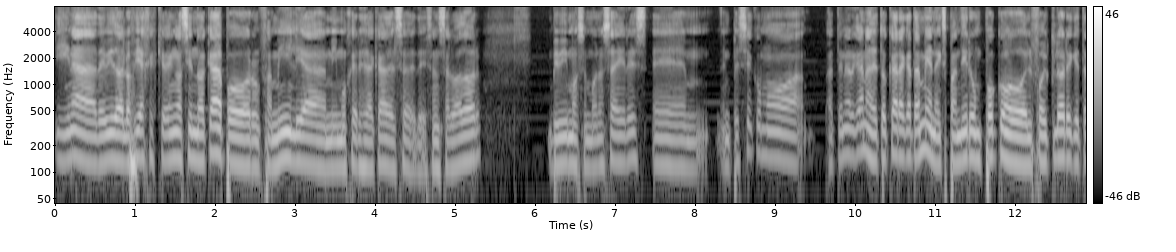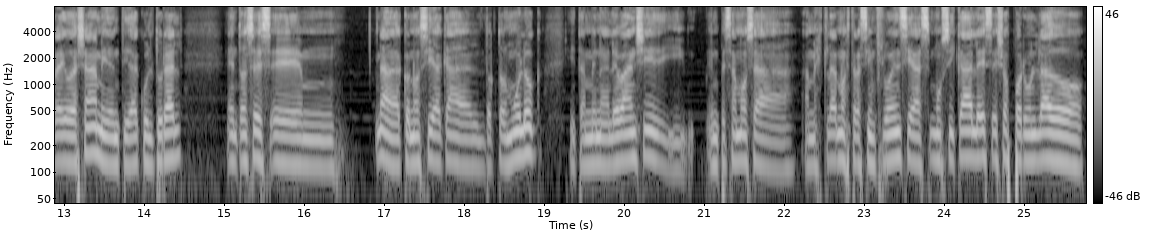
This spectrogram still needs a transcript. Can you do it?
Y nada, debido a los viajes que vengo haciendo acá por familia, mi mujer es de acá, de San Salvador vivimos en Buenos Aires, em, empecé como a, tener ganas de tocar acá también, a expandir un poco el folclore que traigo de allá, mi identidad cultural. Entonces, em, nada, conocí acá al doctor Muluk y también a Levanchi y empezamos a, mezclar nuestras influencias musicales, ellos por un lado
